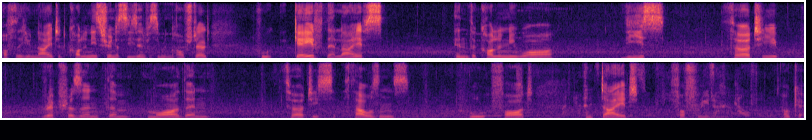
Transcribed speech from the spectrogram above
of the United Colonies. Schön, dass sie einfach sie mit draufstellt. Who gave their lives in the colony war These 30 represent them more than 30 thousands who fought and died for freedom. Okay.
